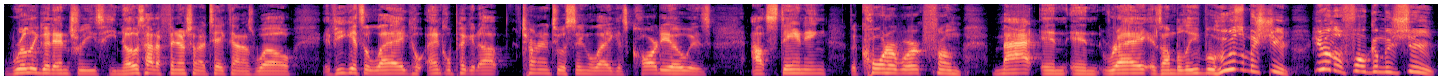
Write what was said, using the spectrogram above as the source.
really good entries. He knows how to finish on a takedown as well. If he gets a leg, he'll ankle pick it up, turn it into a single leg. His cardio is outstanding. The corner work from Matt and, and Ray is unbelievable. Who's the machine? You're the fucking machine.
